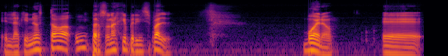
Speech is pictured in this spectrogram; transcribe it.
en la que no estaba un personaje principal. Bueno, eh,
